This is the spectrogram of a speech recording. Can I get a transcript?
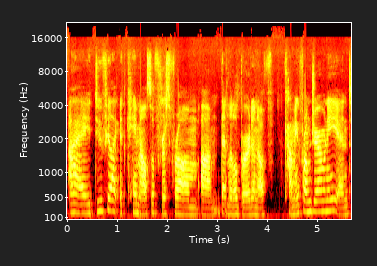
I do feel like it came also first from um, that little burden of coming from Germany and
